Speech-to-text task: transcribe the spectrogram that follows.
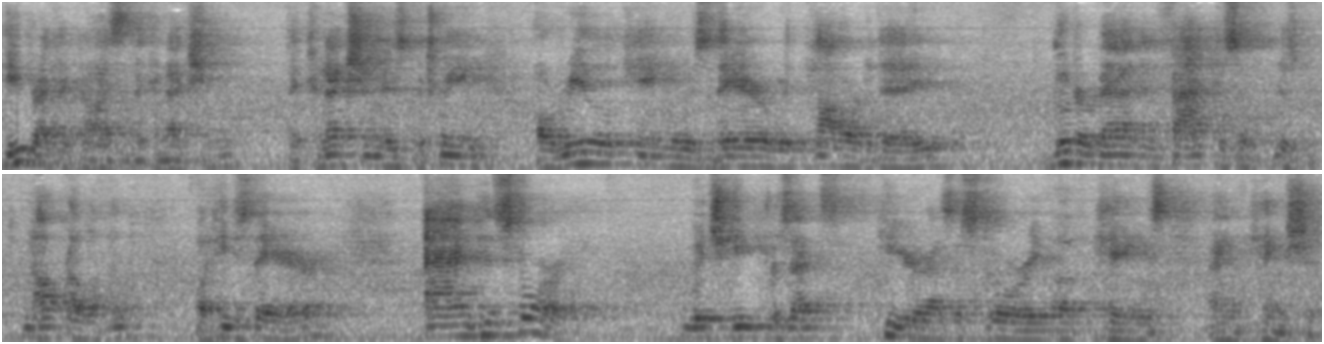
He recognizes the connection. The connection is between a real king who is there with power today. Good or bad, in fact, is, a, is not relevant, but he's there and his story, which he presents here as a story of kings and kingship.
